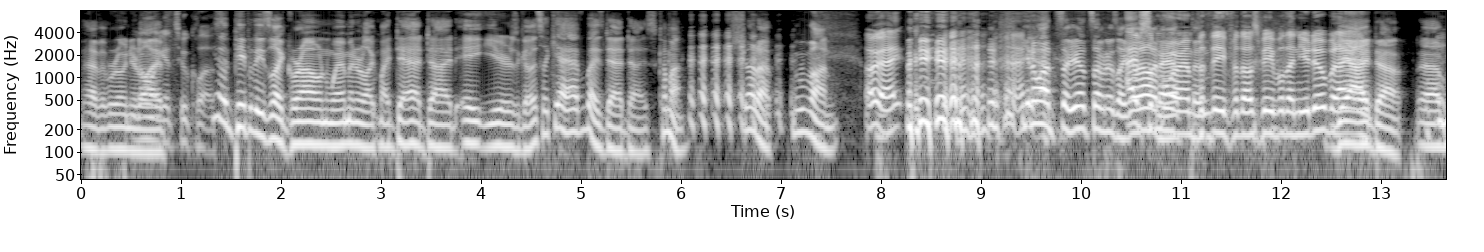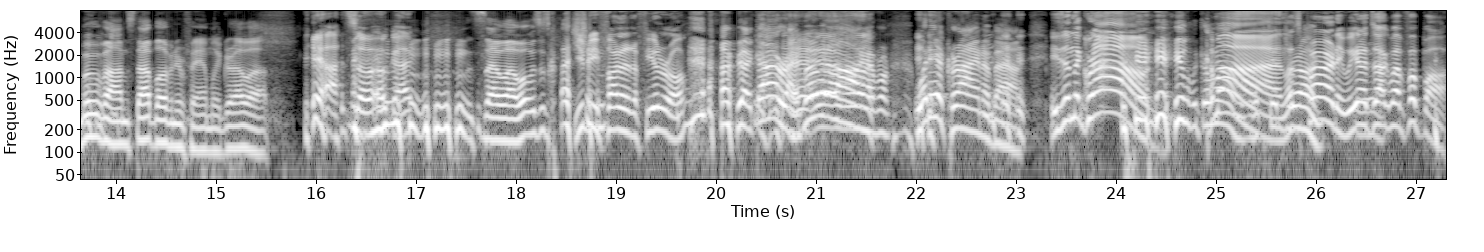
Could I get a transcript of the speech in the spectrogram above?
to have it ruin your don't life. get too close. You know, people, these like grown women are like, my dad died eight years ago. It's like, yeah, everybody's dad dies. Come on, shut up, move on. All right. you don't want so you want someone who's like, I have well, some more happened. empathy for those people than you do, but yeah, I, I don't. Uh, move on. Stop loving your family. Grow up. yeah. So okay, so, uh, what was his question? you'd be fun at a funeral. I'm like, all right, move along, everyone. What are you crying about? He's in the ground. Come, Come on, on, let's, let's party. We got to talk about football.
